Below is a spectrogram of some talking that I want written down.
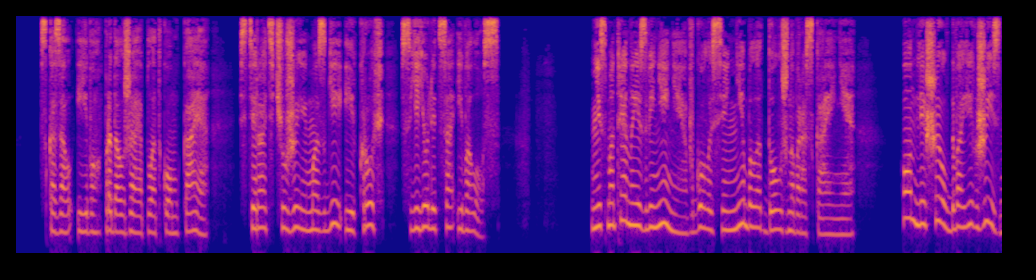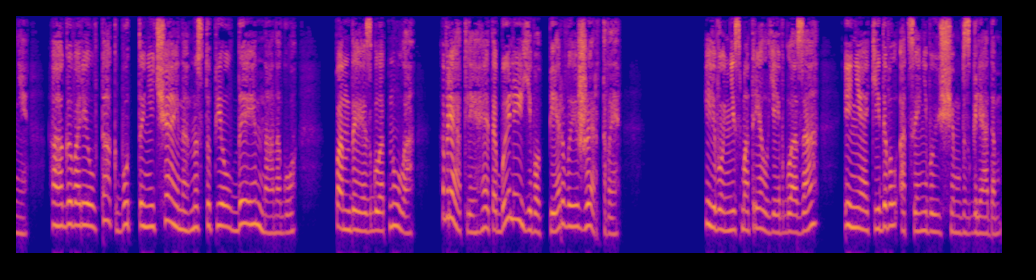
— сказал Иво, продолжая платком Кая — стирать чужие мозги и кровь с ее лица и волос. Несмотря на извинения, в голосе не было должного раскаяния. Он лишил двоих жизни, а говорил так, будто нечаянно наступил Дэя на ногу. Пандея сглотнула. Вряд ли это были его первые жертвы. Его не смотрел ей в глаза и не окидывал оценивающим взглядом.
